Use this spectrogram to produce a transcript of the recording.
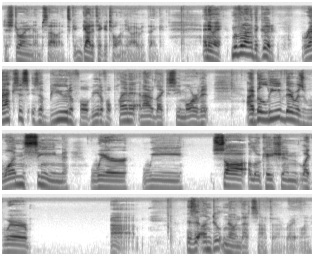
destroying them. So it's got to take a toll on you, I would think. Anyway, moving on to the good. Raxus is a beautiful, beautiful planet, and I would like to see more of it. I believe there was one scene where we saw a location like where uh, is it Undul? No, that's not the right one.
